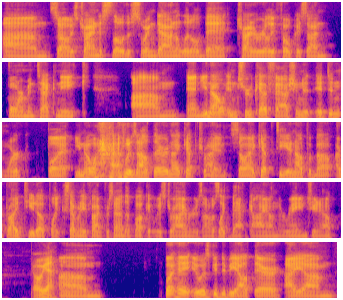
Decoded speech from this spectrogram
Um, so I was trying to slow the swing down a little bit, try to really focus on form and technique. Um, and you know, in true Kev fashion, it, it didn't work. But you know what? I was out there and I kept trying. So I kept teeing up about I probably teed up like 75% of the bucket was drivers. I was like that guy on the range, you know. Oh, yeah. Um, but hey, it was good to be out there. I um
